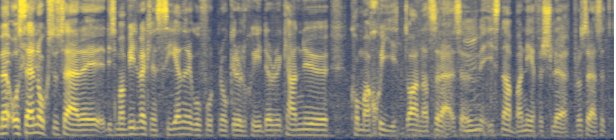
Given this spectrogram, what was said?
men, och sen också så här, eh, liksom man vill verkligen se när det går fort när man åker rullskidor och det kan ju komma skit och annat sådär så, Mm. i snabba nedförslöpor och sådär. Så att,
